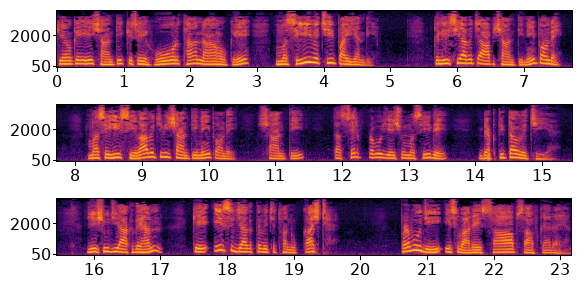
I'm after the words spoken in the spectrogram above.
ਕਿਉਂਕਿ ਇਹ ਸ਼ਾਂਤੀ ਕਿਸੇ ਹੋਰ ਥਾਂ ਨਾ ਹੋ ਕੇ ਮਸੀਹ ਵਿੱਚ ਹੀ ਪਾਈ ਜਾਂਦੀ ਹੈ। ਕਲੀਸਿਆ ਵਿੱਚ ਆਪ ਸ਼ਾਂਤੀ ਨਹੀਂ ਪਾਉਂਦੇ। ਮਸੀਹੀ ਸੇਵਾ ਵਿੱਚ ਵੀ ਸ਼ਾਂਤੀ ਨਹੀਂ ਪਾਉਂਦੇ। ਸ਼ਾਂਤੀ ਤਾਂ ਸਿਰਫ ਪ੍ਰਭੂ ਯੀਸ਼ੂ ਮਸੀਹ ਦੇ ਵਿਅਕਤੀਤਵ ਵਿੱਚ ਹੀ ਹੈ। ਯੀਸ਼ੂ ਜੀ ਆਖਦੇ ਹਨ ਕਿ ਇਸ ਜਗਤ ਵਿੱਚ ਤੁਹਾਨੂੰ ਕਸ਼ਟ ਹੈ। ਪ੍ਰਭੂ ਜੀ ਇਸ ਬਾਰੇ ਸਾਫ਼-ਸਾਫ਼ ਕਹਿ ਰਹੇ ਹਨ।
